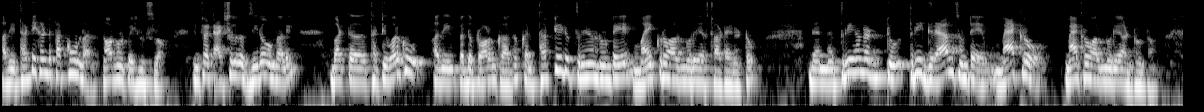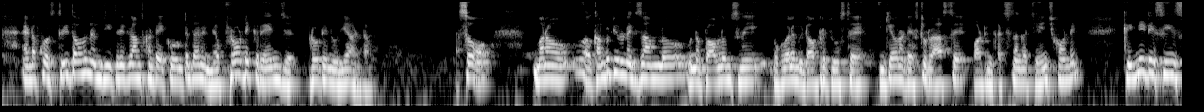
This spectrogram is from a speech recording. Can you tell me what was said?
అది థర్టీ కంటే తక్కువ ఉండాలి నార్మల్ పేషెంట్స్లో. ఇన్ఫ్యాక్ట్ యాక్చువల్గా జీరో ఉండాలి. బట్ థర్టీ వరకు అది పెద్ద ప్రాబ్లం కాదు. కానీ థర్టీ టు త్రీ హండ్రెడ్ ఉంటే మైక్రో ఆల్మోరియా స్టార్ట్ అయినట్టు. Then three hundred to three grams ఉంటే మ్యాక్రో మ్యాక్రో ఆల్మూరియా అంటుంటాం. And of course three thousand MG three grams కంటే ఎక్కువ ఉంటే దాన్ని నెఫ్రోటిక్ రేంజ్ ప్రోటీన్ ఉరియా అంటాం సో మనం uh, కంప్యూటర్ ఎగ్జామ్లో ఉన్న ప్రాబ్లమ్స్ని ఒకవేళ మీ డాక్టర్ చూస్తే ఇంకేమైనా టెస్టులు రాస్తే వాటిని ఖచ్చితంగా చేయించుకోండి. కిడ్నీ డిసీజ్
